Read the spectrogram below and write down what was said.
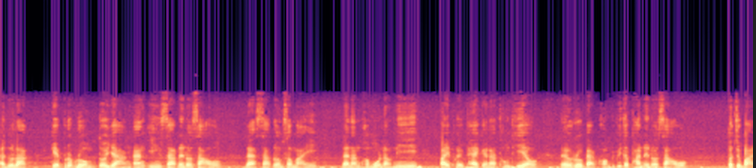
อนุรักษ์ เก็บรวบรวมตัวอย่างอ้างอิงซากไดโนเสาร์และสัตว์ร่วมสมัย และนำข้อมูลเหล่านี้ไปเผยแพร่แก่นักท่องเที่ยว ในรูปแบบของพิพิธภัณฑ์ไดโนเสาร์ปัจจุบัน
